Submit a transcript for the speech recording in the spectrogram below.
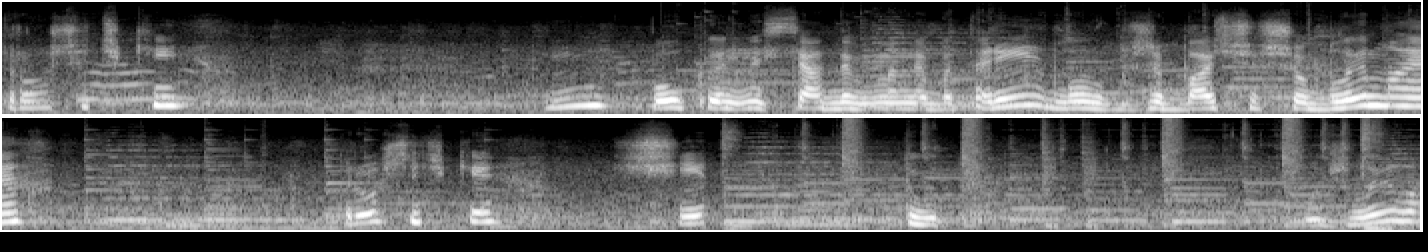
трошечки. Поки не сяде в мене батарея, бо вже бачу, що блимає. Трошечки ще тут. Можливо,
